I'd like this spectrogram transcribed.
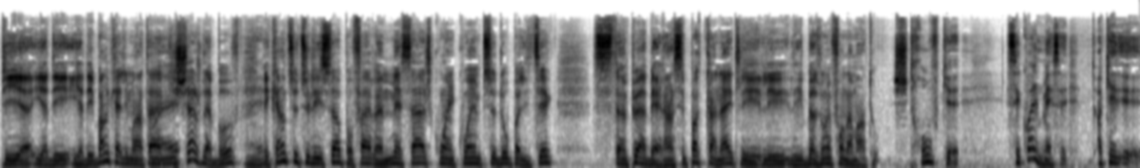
puis euh, il y, a des, y a des banques alimentaires qui cherchent la bouffe, et quand tu utilises ça pour faire un message coin-coin pseudo-politique, c'est un peu aberrant. C'est pas de connaître les, les, les besoins fondamentaux. Je trouve que... C'est quoi le message? OK, euh,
